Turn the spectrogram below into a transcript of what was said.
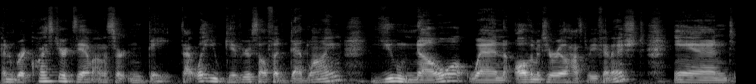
and request your exam on a certain date. That way you give yourself a deadline. You know when all the material has to be finished and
